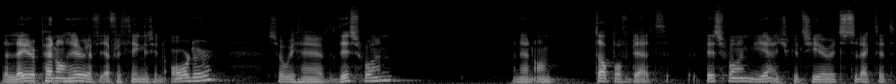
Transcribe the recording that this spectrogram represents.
the layer panel here if everything is in order. So we have this one. And then on top of that, this one. Yeah, as you can see here, it's selected.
